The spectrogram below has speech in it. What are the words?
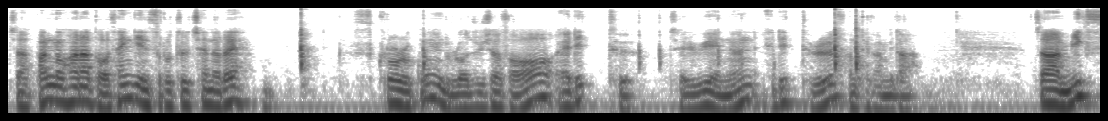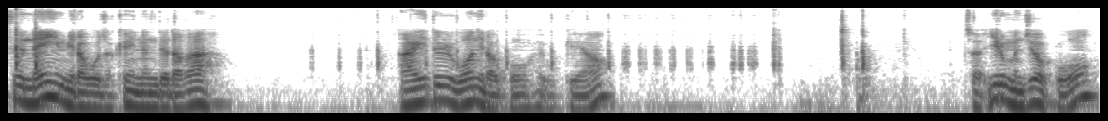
자 방금 하나 더 생긴 스로틀 채널에 스크롤을 꾹 눌러 주셔서 edit 제일 위에 있는 edit를 선택합니다. 자 mix name이라고 적혀 있는 데다가 idle 1이라고 해볼게요 자 이름은 지었고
